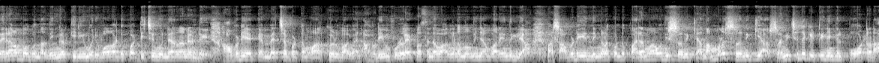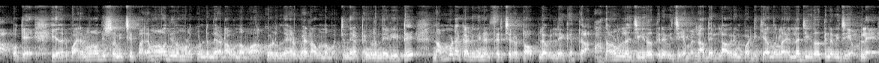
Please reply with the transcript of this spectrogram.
വരാൻ പോകുന്ന നിങ്ങൾക്ക് ഇനിയും ഒരുപാട് പഠിച്ച് മുന്നേറാനുണ്ട്. അവിടെയൊക്കെ മെച്ചപ്പെട്ട മാർക്കുകൾ വാങ്ങാൻ. അവിടെയും ഫുൾ എ പ്ലസ് തന്നെ വാങ്ങണം എന്നൊന്നും ഞാൻ പറയുന്നില്ല. പക്ഷെ അവിടെയും നിങ്ങളെ കൊണ്ട് പരമാവധി ശ്രമിക്കുക. നമ്മൾ ശ്രമിക്കുക. ശ്രമിച്ചിട്ട് കിട്ടിയില്ലെങ്കിൽ പോട്ടടാ. ഓക്കെ ഏതൊരു പരമാവധി ശ്രമിച്ച് പരമാവധി നമ്മളെ കൊണ്ട് നേടാവുന്ന മാർക്കുകളും നേടാവുന്ന മറ്റു നേട്ടങ്ങളും നേടിയിട്ട് നമ്മുടെ കഴിവിനനുസരിച്ച് ഒരു ടോപ്പ് ലെവലിലേക്ക് എത്തുക. അതാണല്ലോ ജീവിതത്തിന്റെ വിജയം. അല്ലാതെ എല്ലാവരും പഠിക്കുക എന്നുള്ള എല്ലാ ജീവിതത്തിന്റെ വിജയം അല്ലേ?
